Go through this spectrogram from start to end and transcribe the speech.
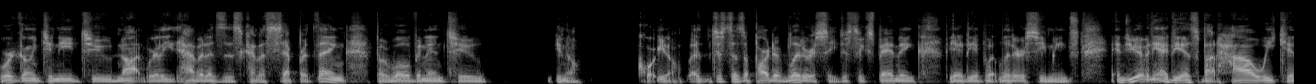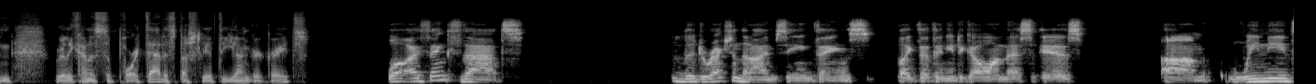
we're going to need to not really have it as this kind of separate thing, but woven into, you know, you know, uh, just as a part of literacy, just expanding the idea of what literacy means. And do you have any ideas about how we can really kind of support that, especially at the younger grades? Well, I think that the direction that I'm seeing things like that they need to go on this is um, we need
